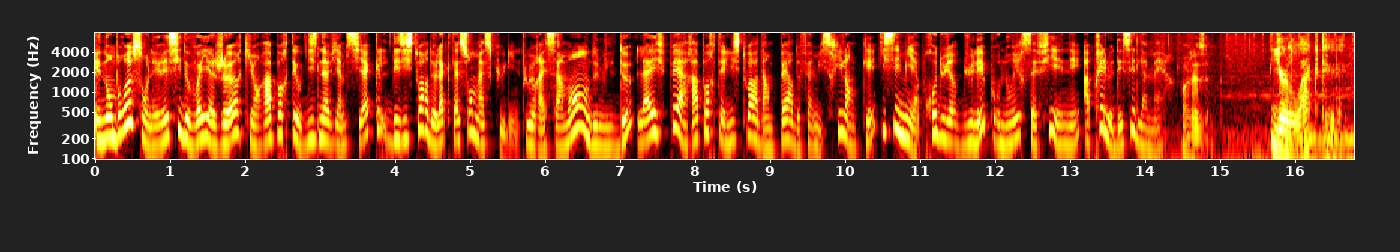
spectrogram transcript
Et nombreux sont les récits de voyageurs qui ont rapporté au 19e siècle des histoires de lactation masculine. Plus récemment, en 2002, l'AFP a rapporté l'histoire d'un père de famille sri-lankais qui s'est mis à produire du lait pour nourrir sa fille aînée après le décès de la mère. What is it? You're lactating.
